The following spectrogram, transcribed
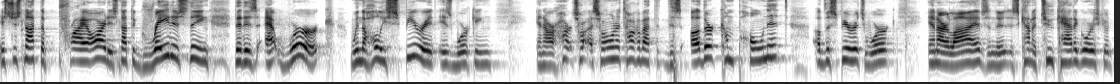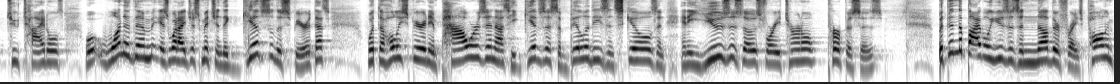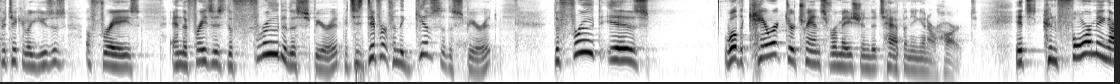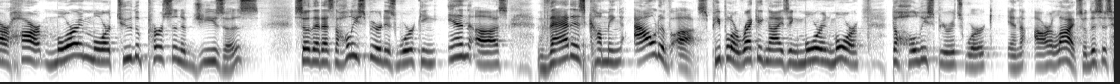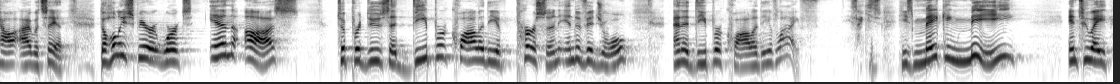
It's just not the priority. It's not the greatest thing that is at work when the Holy Spirit is working in our hearts. So, so I want to talk about this other component of the Spirit's work in our lives. And there's kind of two categories, two titles. One of them is what I just mentioned the gifts of the Spirit. That's what the Holy Spirit empowers in us. He gives us abilities and skills, and, and He uses those for eternal purposes. But then the Bible uses another phrase. Paul, in particular, uses a phrase and the phrase is the fruit of the Spirit, which is different from the gifts of the Spirit. The fruit is, well, the character transformation that's happening in our heart. It's conforming our heart more and more to the person of Jesus so that as the Holy Spirit is working in us, that is coming out of us. People are recognizing more and more the Holy Spirit's work in our lives. So, this is how I would say it the Holy Spirit works in us to produce a deeper quality of person, individual, and a deeper quality of life. He's like, he's, he's making me into a,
